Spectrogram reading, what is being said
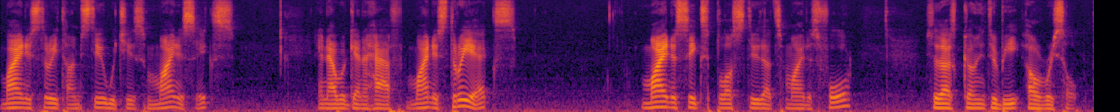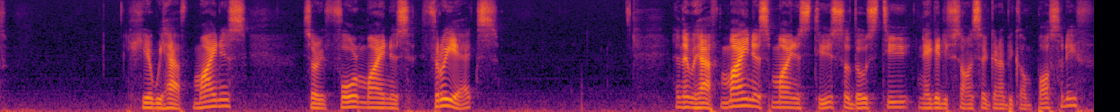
minus 3 times 2, which is minus 6, and now we're gonna have minus 3x minus 6 plus 2 that's minus 4 so that's going to be our result. Here we have minus sorry 4 minus 3x and then we have minus minus 2 so those two negative signs are going to become positive.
